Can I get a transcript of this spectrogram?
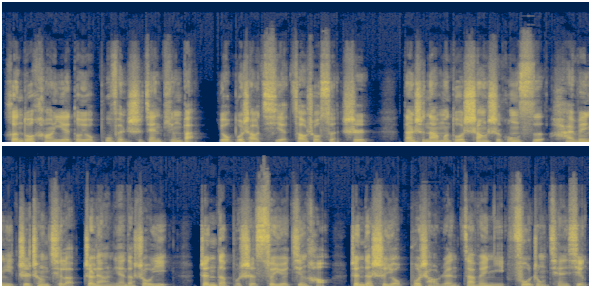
很多行业都有部分时间停摆，有不少企业遭受损失。但是那么多上市公司还为你支撑起了这两年的收益，真的不是岁月静好，真的是有不少人在为你负重前行。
